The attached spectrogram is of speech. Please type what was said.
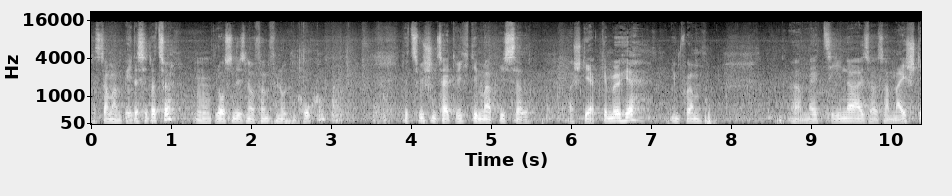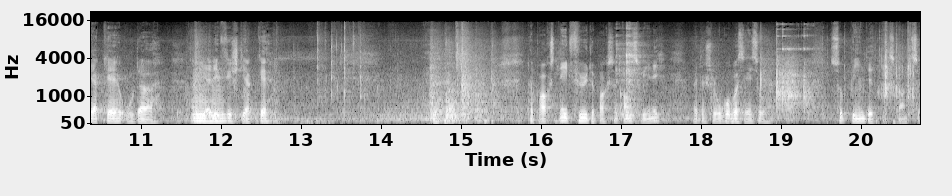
Jetzt haben wir einen Petersil dazu, lassen das noch fünf Minuten kochen. In der Zwischenzeit richte ich mir ein bisschen ein Stärkemehl her, in Form äh, Maizena, also, also eine Maisstärke oder eine Erdäpfelstärke. Da brauchst nicht viel, da brauchst du ganz wenig, weil der Schlagobers eh so, so bindet das Ganze.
